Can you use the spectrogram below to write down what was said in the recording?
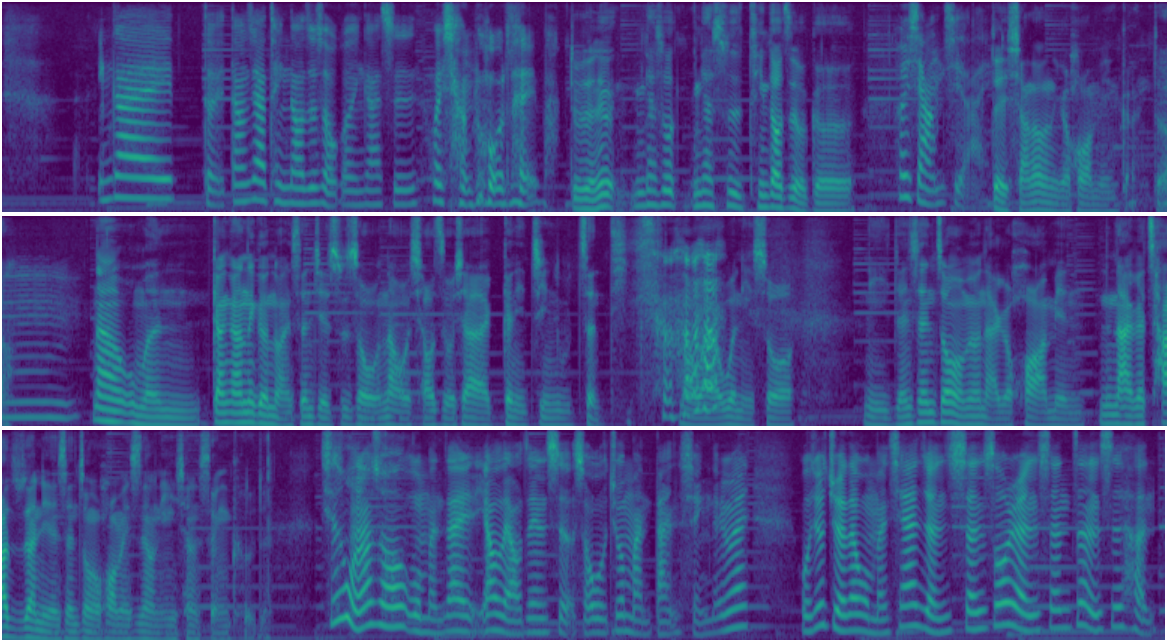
应该对当下听到这首歌，应该是会想落泪吧，对 不对？那个应该说应该是听到这首歌，会想起来。对，想到那个画面感，对啊。嗯，那我们刚刚那个暖身结束之后，那我小紫，我现在来跟你进入正题。那我来问你说，你人生中有没有哪个画面，哪个插足在你人生中的画面是让你印象深刻的？其实我那时候我们在要聊这件事的时候，我就蛮担心的，因为我就觉得我们现在人生说人生真的是很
